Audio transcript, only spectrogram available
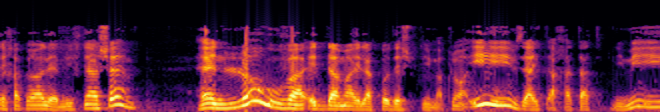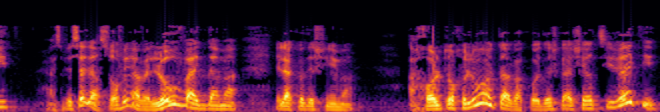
לכפר עליהם לפני השם. הן לא הובא את דמה אל הקודש פנימה. כלומר, אם זו הייתה חטאת פנימית, אז בסדר, שורפים, אבל לא הובא את דמה אל הקודש פנימה. אכול תאכלו אותה בקודש כאשר ציוויתי.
